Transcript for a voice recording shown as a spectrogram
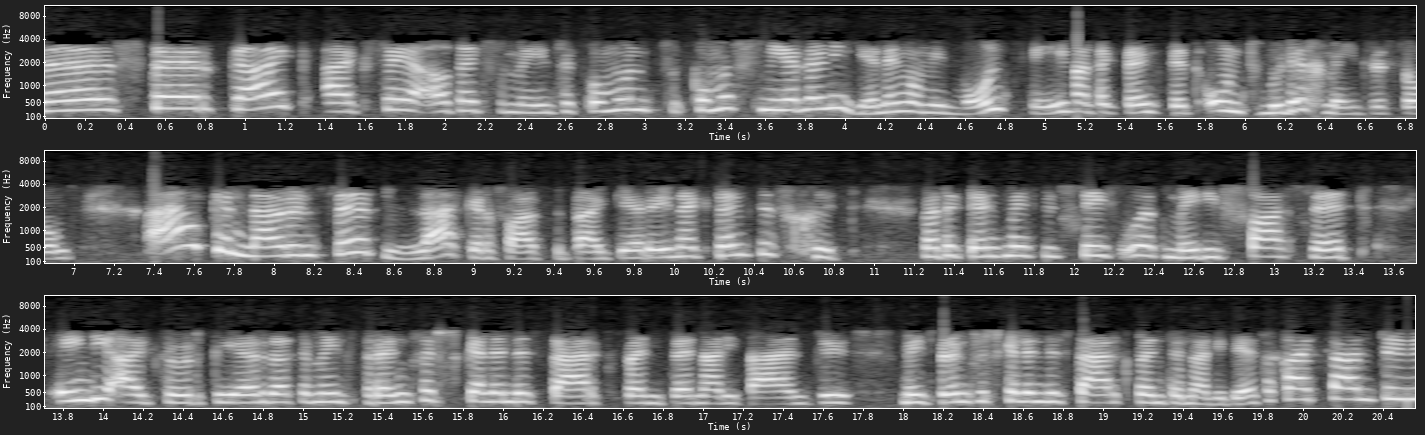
Suster, kyk, ek sê altyd vir mense, kom ons kom ons smeer nou nie heuning om die mond nie, want ek dink dit ontmoedig mense soms. Ek en Lauren sit lekker vas baie keer en ek dink dit is goed. Wat ek dink mense besef ook met die vassit en die uitsorteer dat 'n mens bring verskillende sterkpunte na die band toe. Mens bring verskillende sterkpunte na die besigheidskant toe.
